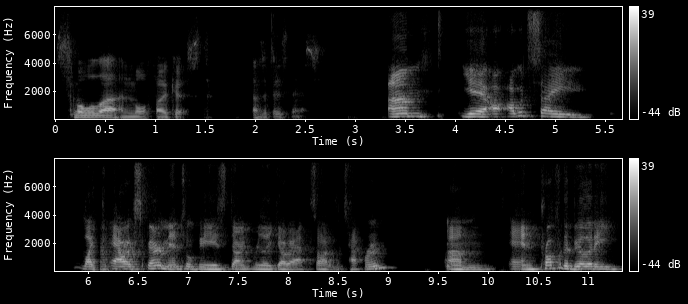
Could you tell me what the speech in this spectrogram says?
smaller and more focused as a business? Um, yeah, I, I, would say like our experimental beers don't really go outside of the tap room. Um, and profitability,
